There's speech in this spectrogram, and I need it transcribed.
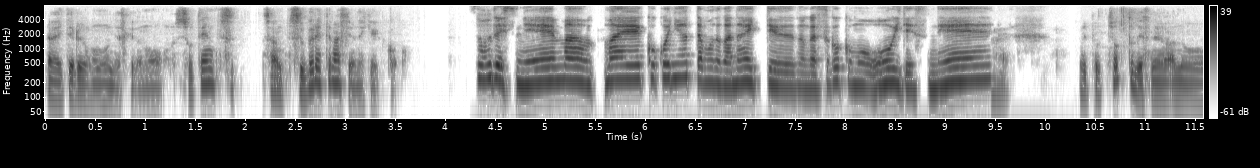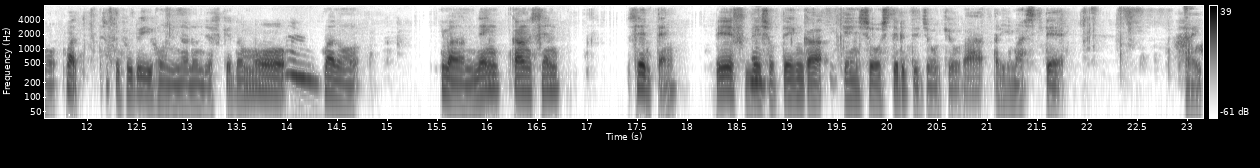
られてると思うんですけども、書店つさん潰れてますよね、結構。そうですね。まあ、前ここにあったものがないっていうのがすごくもう多いですね。えっと、ちょっとですね、あの、まあ、ちょっと古い本になるんですけども、うん。まあ、あの、今、年間1000、1000点ベースで書店が減少してるっていう状況がありまして、はい。そ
